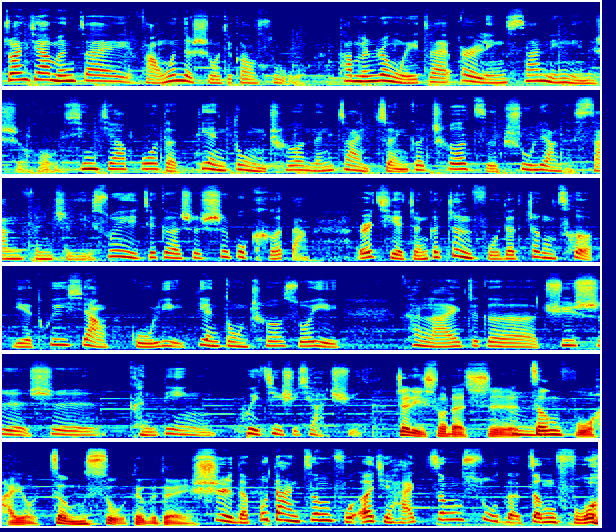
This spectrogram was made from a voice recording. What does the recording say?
专家们在访问的时候就告诉我，他们认为在二零三零年的时候，新加坡的电动车能占整个车子数量的三分之一，所以这个是势不可挡。而且整个政府的政策也推向鼓励电动车，所以看来这个趋势是肯定会继续下去的。这里说的是增幅还有增速，对不对？是的，不但增幅，而且还增速的增幅。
